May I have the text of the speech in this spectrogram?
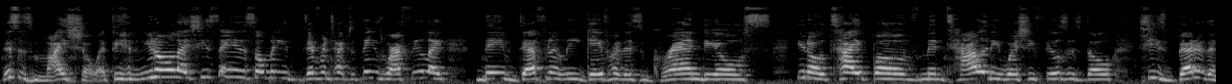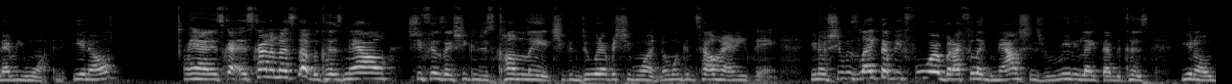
this is my show at the end you know like she's saying so many different types of things where i feel like they've definitely gave her this grandiose you know type of mentality where she feels as though she's better than everyone you know and it's it's kind of messed up because now she feels like she can just come late. She can do whatever she wants. No one can tell her anything. You know, she was like that before, but I feel like now she's really like that because, you know,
